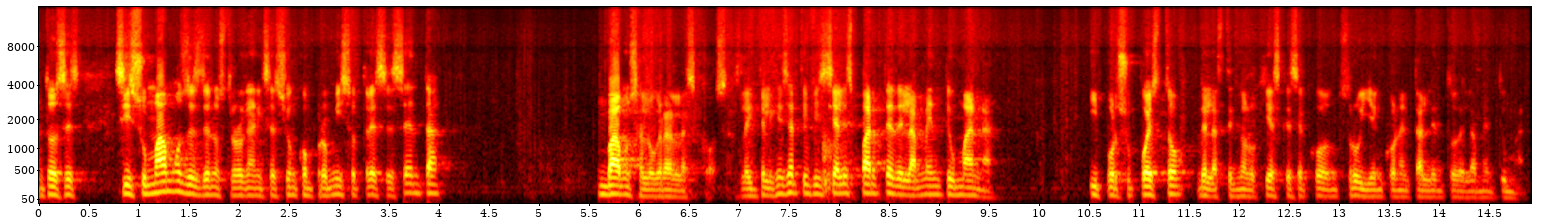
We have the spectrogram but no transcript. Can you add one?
Entonces, si sumamos desde nuestra organización Compromiso 360, vamos a lograr las cosas. La inteligencia artificial es parte de la mente humana y, por supuesto, de las tecnologías que se construyen con el talento de la mente humana.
